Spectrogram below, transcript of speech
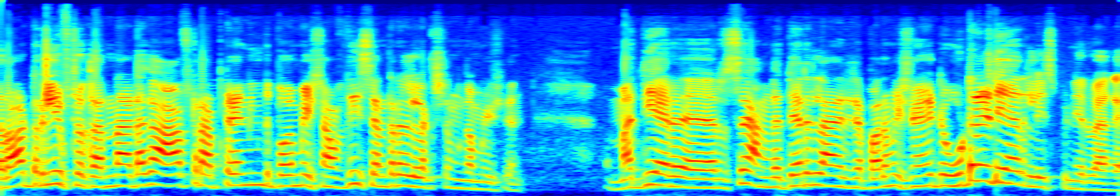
drought relief to Karnataka after obtaining the permission of the central election commission மத்திய அரசு அங்கே தேர்தல் ஆணையர் பர்மிஷன் வாங்கிட்டு உடனடியாக ரிலீஸ் பண்ணிடுவாங்க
